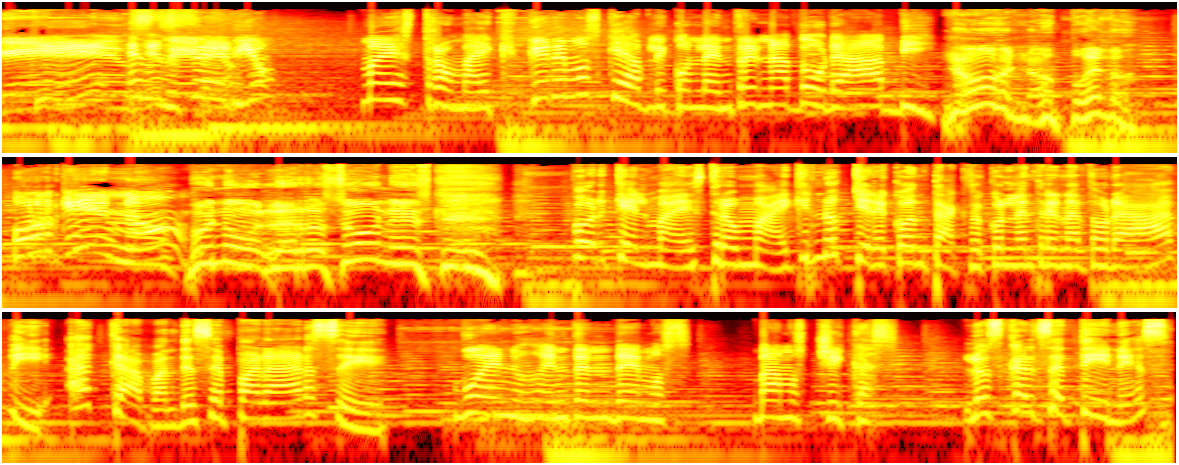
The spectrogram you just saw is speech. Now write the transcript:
¿Qué? ¿En serio? Maestro Mike, queremos que hable con la entrenadora Abby. No, no puedo. ¿Por qué no? Bueno, la razón es que... Porque el maestro Mike no quiere contacto con la entrenadora Abby. Acaban de separarse. Bueno, entendemos. Vamos, chicas. Los calcetines.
